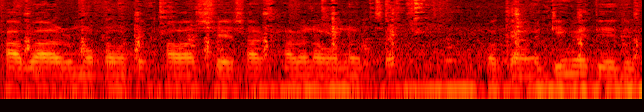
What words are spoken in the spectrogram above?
খাবার মোটামুটি খাওয়া শেষ, আর খাবে না মনে হচ্ছে। ওকে আমি ডিমে দিয়ে দিব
